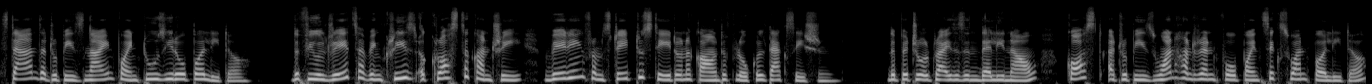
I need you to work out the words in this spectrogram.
stands at rupees 9.20 per litre. The fuel rates have increased across the country, varying from state to state on account of local taxation. The petrol prices in Delhi now cost at rupees 104.61 per litre,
